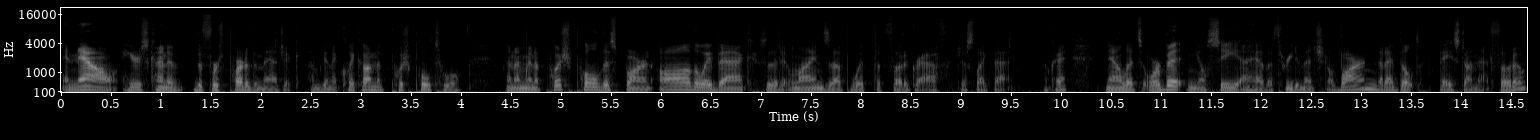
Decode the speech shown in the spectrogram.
And now, here's kind of the first part of the magic. I'm going to click on the push-pull tool, and I'm going to push-pull this barn all the way back so that it lines up with the photograph, just like that. Okay, now let's orbit, and you'll see I have a three-dimensional barn that I built based on that photo.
